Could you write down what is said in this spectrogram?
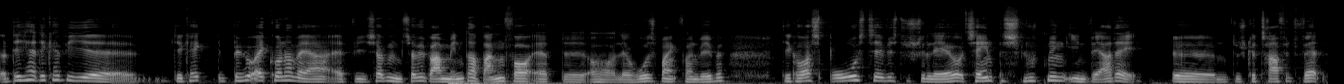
og det her, det kan vi, øh, det, kan ikke, det behøver ikke kun at være, at vi, så, så er vi bare mindre bange for at, øh, at lave hovedspring fra en vippe. Det kan også bruges til, hvis du skal lave, tage en beslutning i en hverdag. Øh, du skal træffe et valg,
